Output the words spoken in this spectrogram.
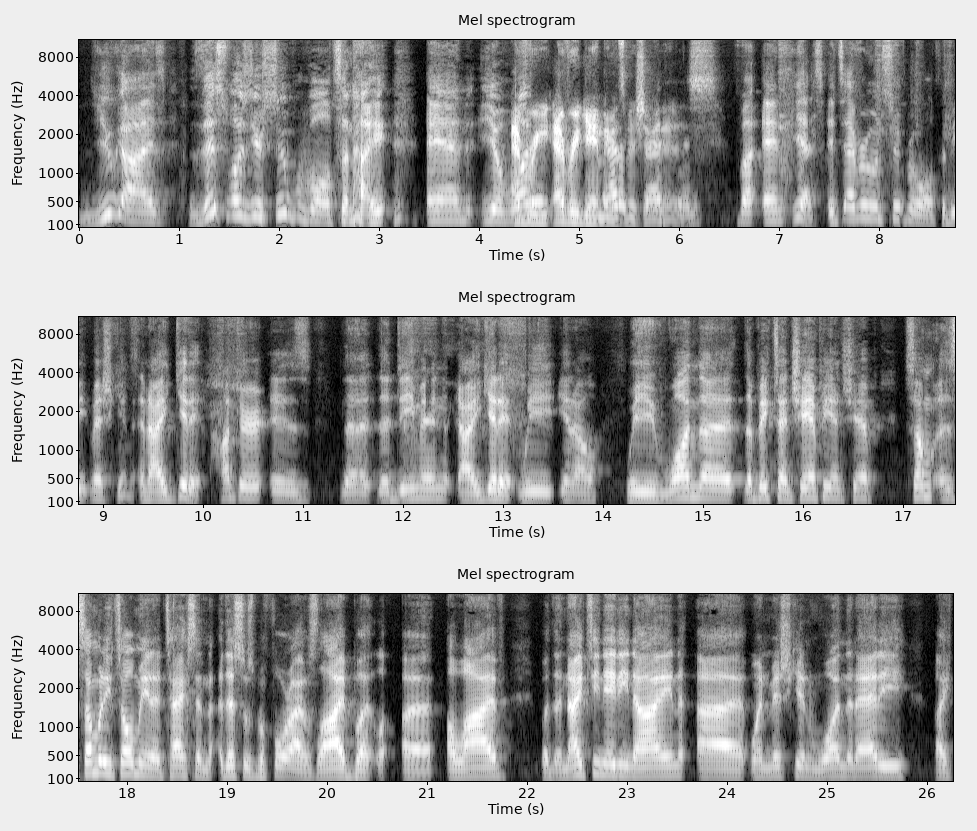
You guys, this was your Super Bowl tonight, and you won Every every game against Michigan is But and yes, it's everyone's Super Bowl to beat Michigan, and I get it. Hunter is the the demon. I get it. We you know we won the the Big Ten championship. Some somebody told me in a text, and this was before I was live, but uh, alive. But the 1989 uh, when Michigan won the Natty, like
